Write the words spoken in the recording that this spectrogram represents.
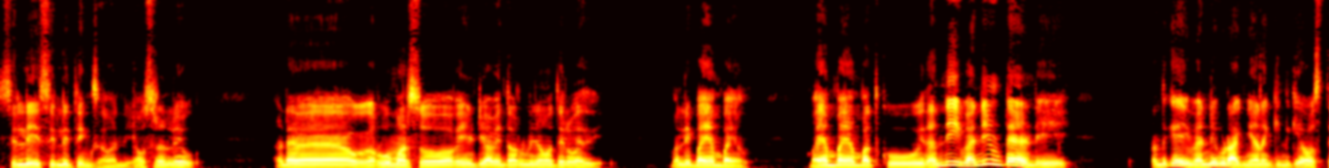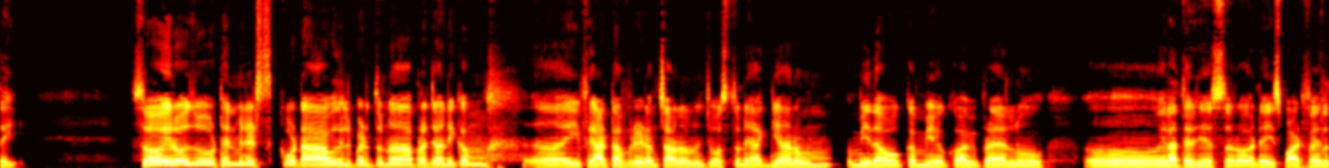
సిల్లీ సిల్లీ థింగ్స్ అవన్నీ. అవసరం లేవు. అంటే ఒక రూమర్స్ అవి ఏంటి అవి ఎంతవరకు నిజమో తెలియదు మళ్ళీ భయం భయం. భయం భయం బతుకు ఇదన్నీ ఇవన్నీ ఉంటాయండి. అందుకే ఇవన్నీ కూడా అజ్ఞానం కిందకే వస్తాయి. సో ఈరోజు టెన్ మినిట్స్ కోట వదిలిపెడుతున్న ప్రజానికం ఈ ఫ్యాట్ ఆఫ్ ఫ్రీడమ్ ఛానల్ నుంచి వస్తున్న అజ్ఞానం మీద ఒక మీ యొక్క అభిప్రాయాలను ఎలా తెలియజేస్తారో అంటే ఈ స్పాటిఫైలో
